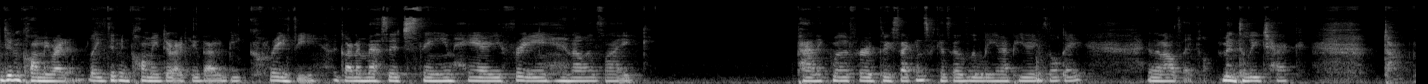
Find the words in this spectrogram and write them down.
didn't call me right like didn't call me directly that would be crazy. I got a message saying hey are you free? And i was like panic mode for three seconds because i was literally in my pjs all day. And then i was like mentally check. Top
